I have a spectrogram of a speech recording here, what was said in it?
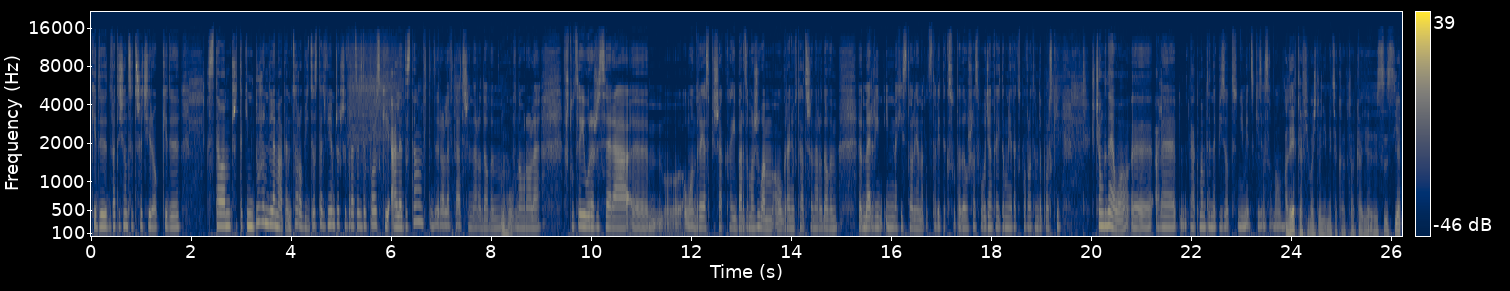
kiedy 2003 rok, kiedy stałam przed takim dużym dylematem, co robić, zostać w Niemczech czy wracać do Polski, ale dostałam wtedy rolę w Teatrze Narodowym, główną rolę w sztuce i u reżysera, ym, u Andrzeja Spiszaka i bardzo marzyłam o graniu w Teatrze Narodowym. Merlin, inna historia na podstawie tekstu Tadeusza Słobodzianka i to mnie tak z powrotem do Polski ściągnęło, y, ale tak, mam ten epizod niemiecki za sobą. Ale jak trafiłaś do Niemiec jako aktorka? Jak, jak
